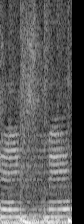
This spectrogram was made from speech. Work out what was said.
Change me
